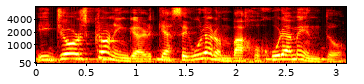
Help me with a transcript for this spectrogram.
y George Croninger, que aseguraron bajo juramento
